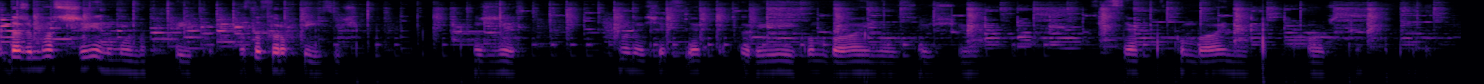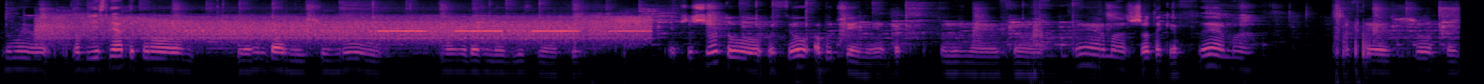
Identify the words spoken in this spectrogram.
Тут даже машину можна купити. За 140 тисяч. Жесть. Можна ще всякі трактори, комбайни, все ще. Всякі комбайни. Об'ясняти про легендарнішу гру можна навіть не об'ясняти. Якщо що, то ось цього обучення. Так хто не знає, ось ферма, що таке ферма. Це що так,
